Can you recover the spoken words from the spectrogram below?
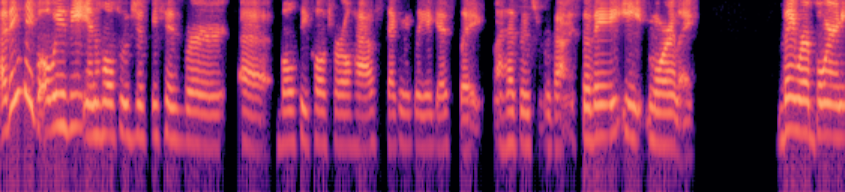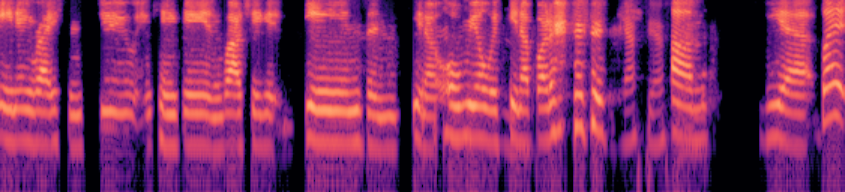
I think they've always eaten whole foods just because we're a multicultural house. Technically, I guess like my husband's from Ghana, so they eat more like they were born eating rice and stew and kenkey and watching it, games and you know mm-hmm. oatmeal with peanut butter. yes, yes. Um, yeah, but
